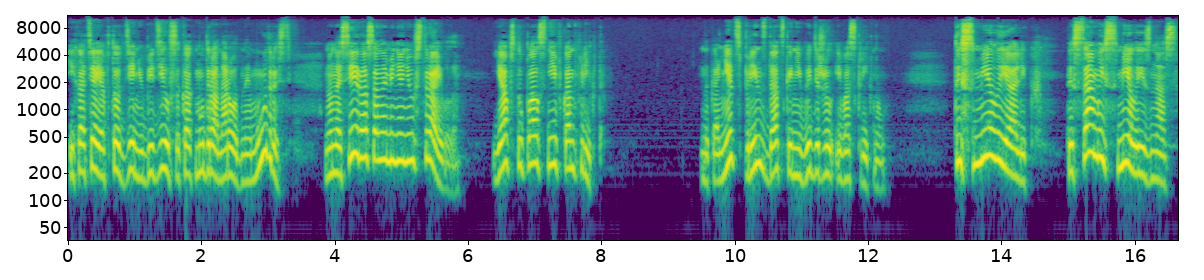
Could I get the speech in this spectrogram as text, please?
И хотя я в тот день убедился, как мудра народная мудрость, но на сей раз она меня не устраивала. Я вступал с ней в конфликт. Наконец принц датской не выдержал и воскликнул. — Ты смелый, Алик, ты самый смелый из нас!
